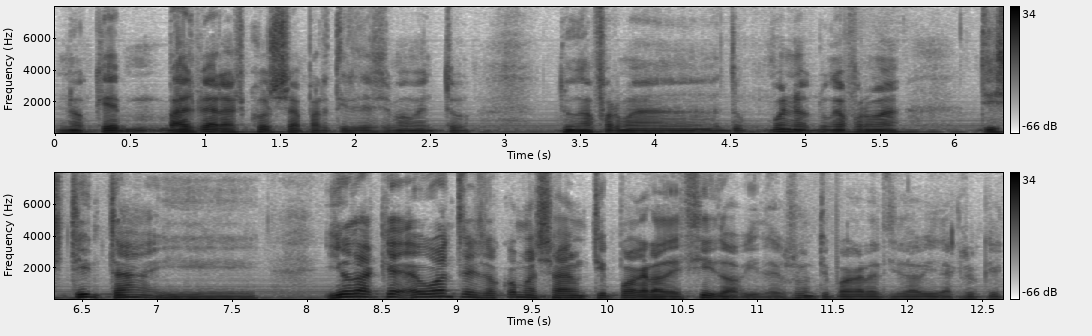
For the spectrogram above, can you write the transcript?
no que vas ver as cousas a partir dese momento dunha forma du, bueno, dunha forma distinta e e eu, da que, eu antes do coma xa un tipo agradecido á vida, eu sou un tipo agradecido á vida, creo que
